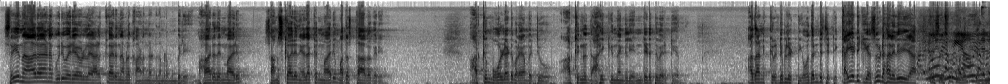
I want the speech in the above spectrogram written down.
ശ്രീനാരായണ ഗുരു വരെയുള്ള ആൾക്കാർ നമ്മൾ കാണുന്നുണ്ട് നമ്മുടെ മുമ്പിൽ. മഹാരഥന്മാരും സാംസ്കാരിക നേതാക്കന്മാരും മതസ്ഥാപകരും. ആർക്കും ബോൾഡായിട്ട് പറയാൻ പറ്റുമോ ആർക്കെങ്കിലും ദാഹിക്കുന്നെങ്കിൽ എന്റെ അടുത്ത് വരട്ടെ എന്ന്. അതാണ് ക്രെഡിബിലിറ്റി ഒതന്റിസിറ്റി കൈയടിക്കുക. സൂര്യ ഹല്ലേലൂയ. ഹല്ലേലൂയ.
